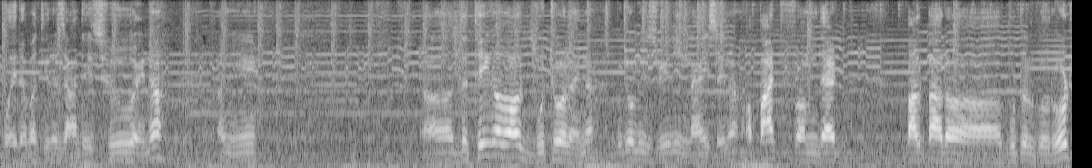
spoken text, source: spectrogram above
भैरवातिर जाँदैछु होइन अनि द थिङ अबाउट बुटोल होइन बुटोल इज रियली नाइस होइन अपार्ट फ्रम द्याट पाल्पा र बुटोलको रोड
